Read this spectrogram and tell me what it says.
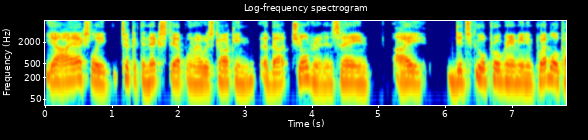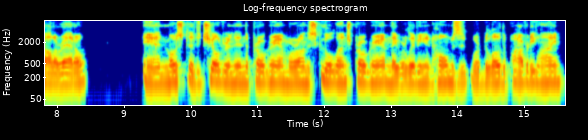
Yeah, I actually took it the next step when I was talking about children and saying I did school programming in Pueblo, Colorado, and most of the children in the program were on the school lunch program. They were living in homes that were below the poverty line.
